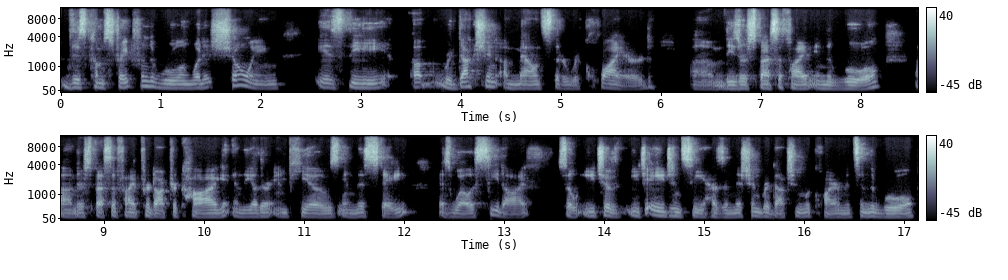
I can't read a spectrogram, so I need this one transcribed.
this comes straight from the rule, and what it's showing is the uh, reduction amounts that are required. Um, these are specified in the rule. Um, they're specified for DRCOG and the other MPOs in this state, as well as CDOT. So each of each agency has emission reduction requirements in the rule.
